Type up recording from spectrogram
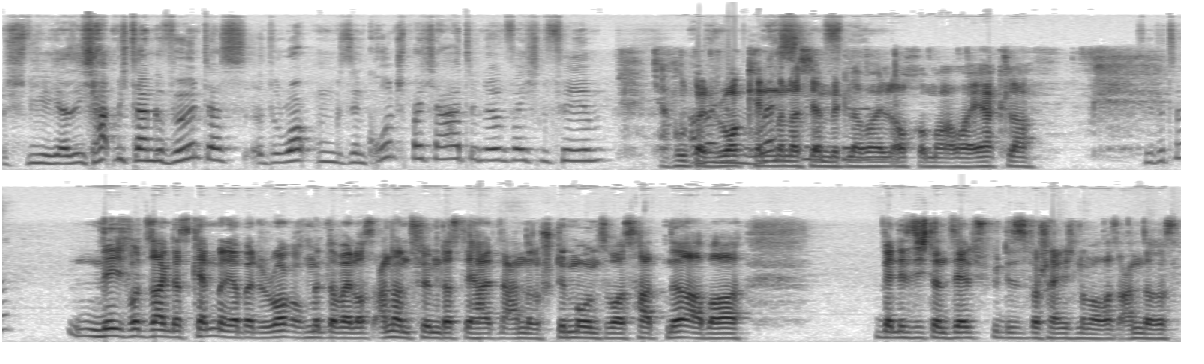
schwierig. Also ich habe mich dran gewöhnt, dass The Rock einen Synchronsprecher hat in irgendwelchen Filmen. Ja gut, bei Aber The Rock kennt man das ja mittlerweile auch immer, aber ja klar. Wie bitte? Nee, ich wollte sagen, das kennt man ja bei The Rock auch mittlerweile aus anderen Filmen, dass der halt eine andere Stimme und sowas hat, ne? Aber wenn er sich dann selbst spielt, ist es wahrscheinlich nochmal was anderes.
